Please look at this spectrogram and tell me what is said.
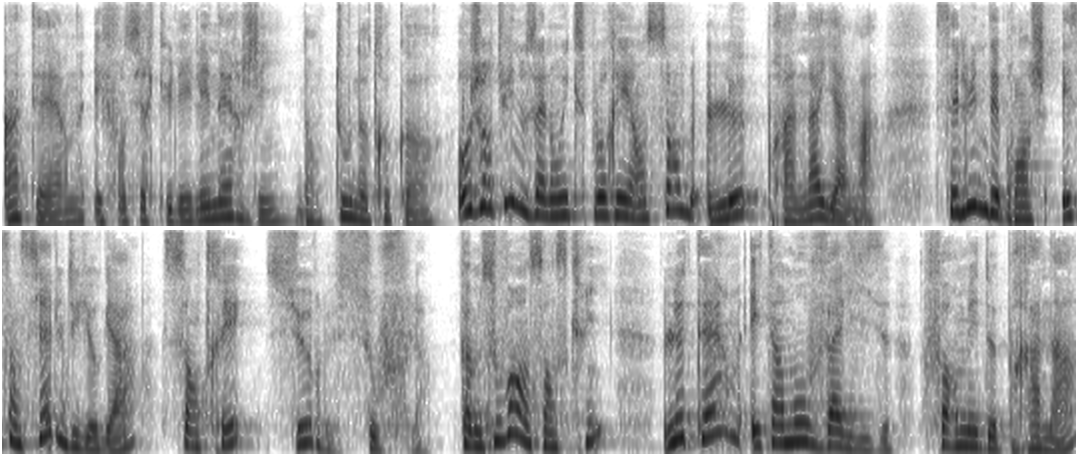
internes et font circuler l'énergie dans tout notre corps. Aujourd'hui, nous allons explorer ensemble le pranayama. C'est l'une des branches essentielles du yoga centrée sur le souffle. Comme souvent en sanskrit, le terme est un mot valise formé de prana,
